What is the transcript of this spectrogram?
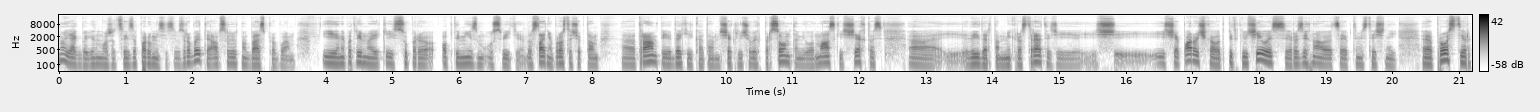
Ну, якби він може це і за пару місяців зробити абсолютно без проблем. І не потрібно якийсь супероптимізм у світі. Достатньо просто, щоб там е, Трамп і декілька там ще ключових персон, там Ілон Маск і ще хтось, е, і лідер там MicroStrategy, і, ще- парочка от підключились, розігнали цей оптимістичний е, простір,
